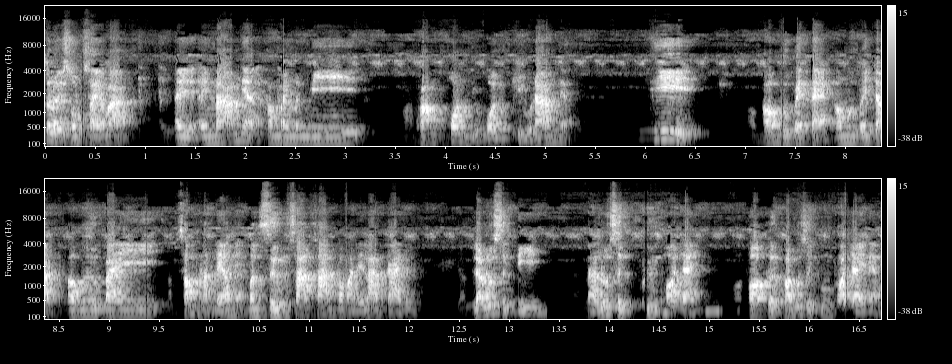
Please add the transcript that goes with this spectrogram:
ก็เลยสงสัยว่า อ้ไอ้น้ำเนี่ยทำไมมันมีความข้นอยู่บนผิวน้ำเนี่ย ที่เอามือไปแตะเอามือไปจับ เอามือไปสัมผัสแล้วเนี่ย มันซึมซาบซ่านเข้ามาในร่างกายเลย แล้วรู้สึกดีนะรู้สึกพึงพอใจ พอเกิดความรู้สึกพึงพอใจเนี่ย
